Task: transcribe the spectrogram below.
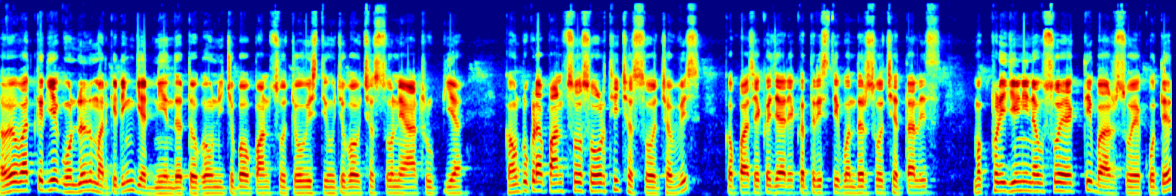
હવે વાત કરીએ ગોંડલ માર્કેટિંગ યાર્ડની અંદર તો ઘઉંની ચૂપાવ પાંચસો ચોવીસથી હું ભાવ છસો ને આઠ રૂપિયા, ઘઉં ટુકડા પાંચસો સોળથી છસો છવ્વીસ, કપાસ એક હજાર એકત્રીસથી પંદરસો છેતાલીસ, મગફળી ઝીણી નવસો એકથી બારસો એકોતેર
